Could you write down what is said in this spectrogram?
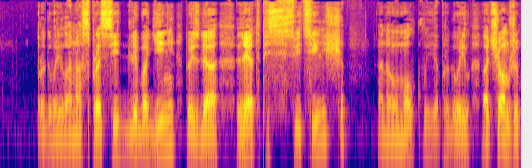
— проговорила она, — «спросить для богини, то есть для летописи святилища». Она умолкла, и я проговорил. «О чем же?»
